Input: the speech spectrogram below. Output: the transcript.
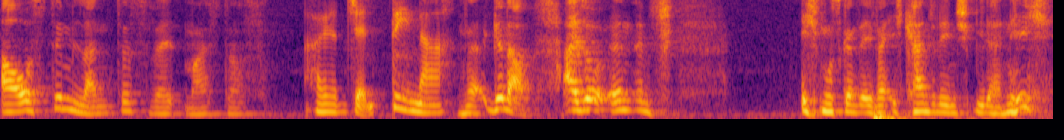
Aus dem Land des Weltmeisters. Argentina. Ja, genau. Also, äh, ich muss ganz ehrlich sagen, ich kannte den Spieler nicht.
